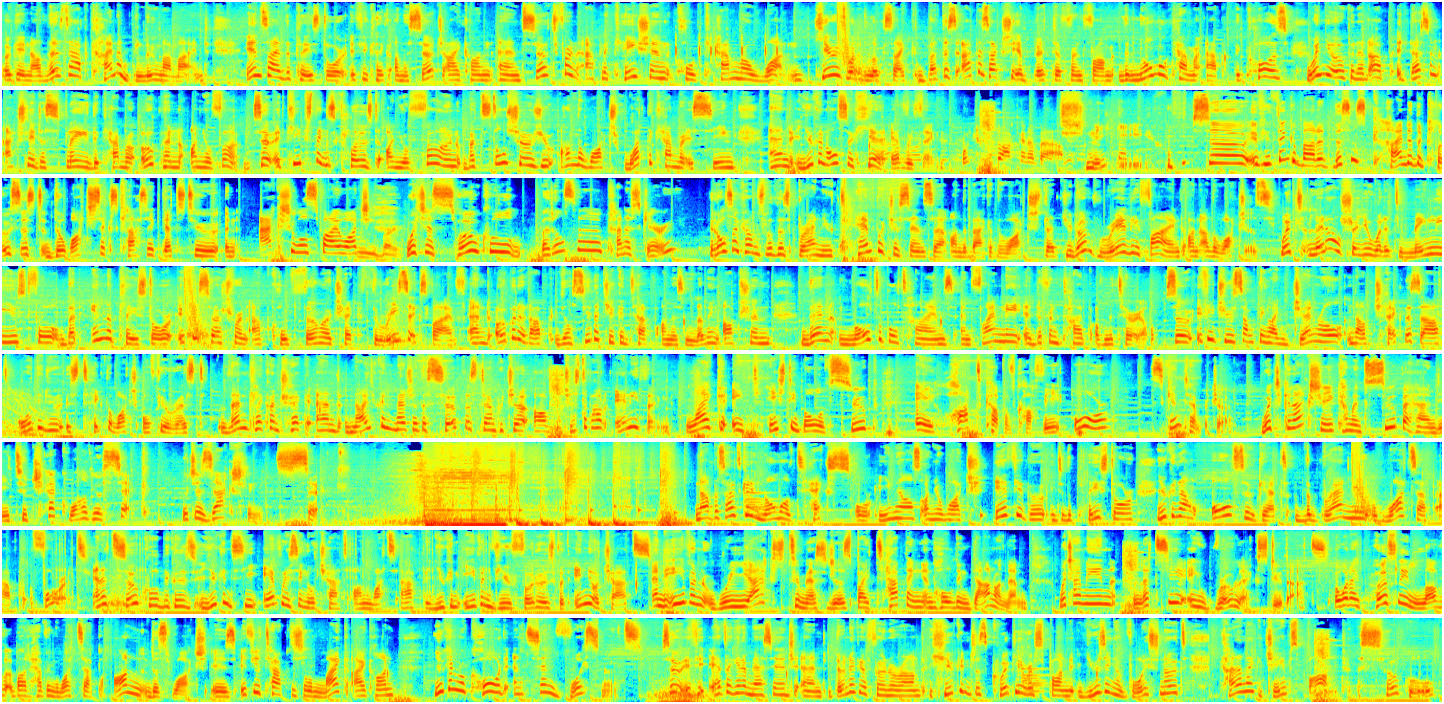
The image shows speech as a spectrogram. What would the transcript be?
Okay, now this app kind of blew my mind. Inside the Play Store, if you click on the search icon and search for an application called Camera One, here's what it looks like. But this app is actually a bit different from the normal camera app because when you open it up, it doesn't actually display the camera open on your phone. So it keeps things closed on your phone, but still shows you on the watch what the camera is seeing, and you can also hear everything. What you talking about? Sneaky. so if you think about it, this is kind of the closest the Watch 6 Classic gets to an actual spy watch, mm, which is so cool, but also kind of scary. It also comes with this brand new temperature sensor on the back of the watch that you don't really find on other watches. Which later I'll show you what it's mainly used for, but in the Play Store, if you search for an app called ThermoCheck 365 and open it up, you'll see that you can tap on this living option, then multiple times, and finally a different type of material. So if you choose something like general, now check this out. All you do is take the watch off your wrist, then click on check, and now you can measure the surface temperature of just about anything. Like a tasty bowl of soup, a hot cup of coffee, or skin temperature, which can actually come in super handy to check while you're sick, which is actually sick. Now, besides getting normal texts or emails on your watch, if you go into the Play Store, you can now also get the brand new WhatsApp app for it. And it's so cool because you can see every single chat on WhatsApp. You can even view photos within your chats and even react to messages by tapping and holding down on them. Which I mean, let's see a Rolex do that. But what I personally love about having WhatsApp on this watch is if you tap this little mic icon, you can record and send voice notes. So if you ever get a message and don't have your phone around, you can just quickly respond using a voice note, kind of like James Bond. So cool.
